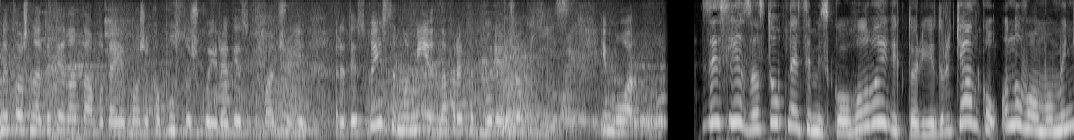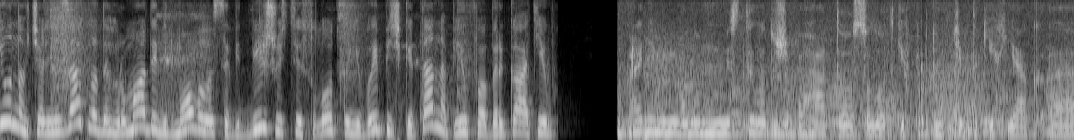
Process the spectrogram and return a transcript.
не кожна дитина там буде, може капустушку і редиску, бачу, і редиску їсти, але мій, наприклад, бурячок їсть і моркву. Зі слів заступниці міського голови Вікторії Друтянко, у новому меню навчальні заклади громади відмовилися від більшості солодкої випічки та напівфабрикатів. Попереднє меню воно містило дуже багато солодких продуктів, таких як е,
